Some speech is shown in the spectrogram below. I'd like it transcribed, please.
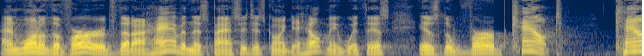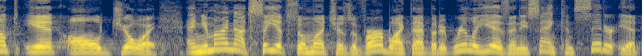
And one of the verbs that I have in this passage that's going to help me with this is the verb count. Count it all joy. And you might not see it so much as a verb like that, but it really is. And he's saying, consider it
